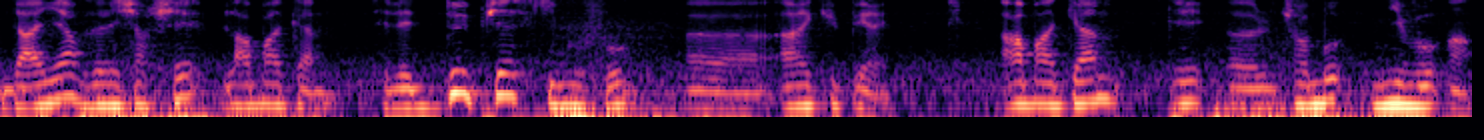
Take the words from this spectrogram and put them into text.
Derrière, vous allez chercher l'arbre à cam. C'est les deux pièces qu'il vous faut euh, à récupérer. Arbre à cam et euh, le turbo niveau 1.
